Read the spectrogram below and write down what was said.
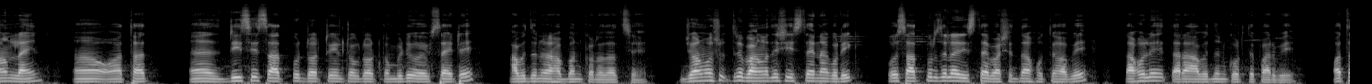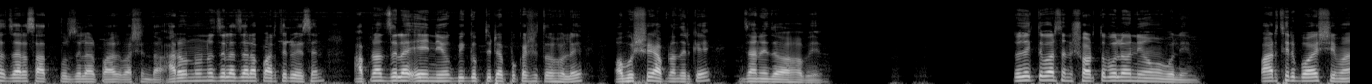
অনলাইন অর্থাৎ DC Chandpur dot Teletalk dot com BD ওয়েবসাইটে আবেদনের আহ্বান করা যাচ্ছে। জন্মসূত্রে বাংলাদেশি স্থায়ী নাগরিক ও চাঁদপুর জেলার স্থায়ী বাসিন্দা হতে হবে, তাহলে তারা আবেদন করতে পারবে। অর্থাৎ যারা চাঁদপুর জেলার বাসিন্দা আর অন্য অন্য জেলার যারা প্রার্থী রয়েছেন, আপনার জেলায় এই নিয়োগ বিজ্ঞপ্তিটা প্রকাশিত হলে অবশ্যই আপনাদেরকে জানিয়ে দেওয়া হবে। তো দেখতে পাচ্ছেন, শর্তাবলী ও নিয়মাবলী। প্রার্থীর বয়স সীমা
